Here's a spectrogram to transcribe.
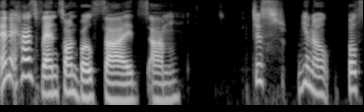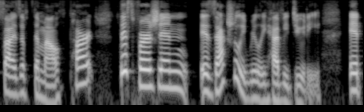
and it has vents on both sides. Um, just, you know, both sides of the mouth part. This version is actually really heavy duty. It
